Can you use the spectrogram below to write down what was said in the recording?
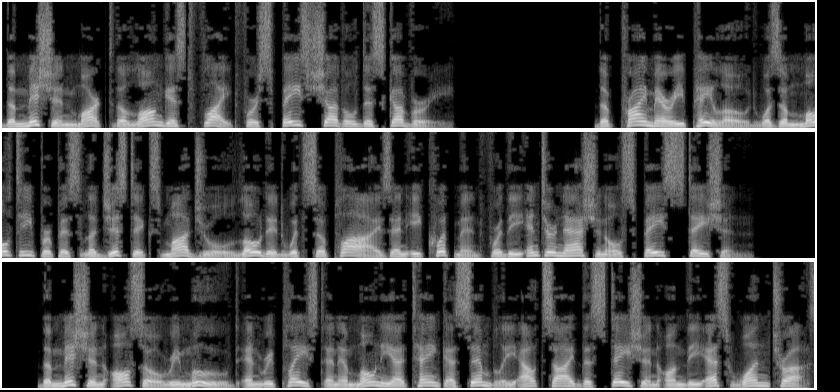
The mission marked the longest flight for Space Shuttle Discovery, the primary payload was a multipurpose logistics module loaded with supplies and equipment for the International Space Station. The mission also removed and replaced an ammonia tank assembly outside the station on the S-1 truss.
